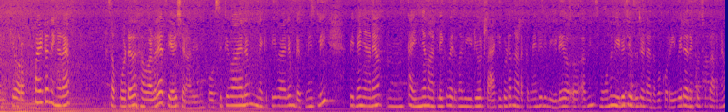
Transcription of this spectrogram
എനിക്ക് ഉറപ്പായിട്ട് നിങ്ങളുടെ സപ്പോർട്ട് വളരെ അത്യാവശ്യമാണ്. അതിന് പോസിറ്റീവായാലും നെഗറ്റീവായാലും ഡെഫിനറ്റ്ലി പിന്നെ ഞാൻ കഴിഞ്ഞ നാട്ടിലേക്ക് വരുന്ന വീഡിയോ ട്രാക്കിൽ കൂടെ നടക്കുന്നതിന്റെ ഒരു വീഡിയോ ഐ മീൻസ് മൂന്ന് വീഡിയോ ചെയ്തിട്ടുണ്ടായിരുന്നു. അപ്പോൾ കുറേ പേര് അതിനെക്കുറിച്ച് പറഞ്ഞു.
